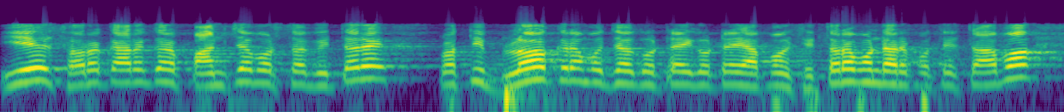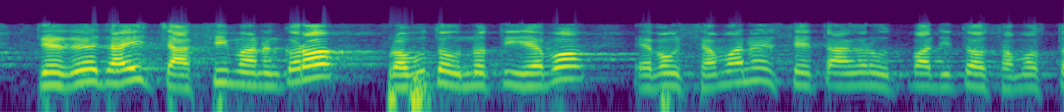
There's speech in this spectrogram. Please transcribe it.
ଇଏ ସରକାରଙ୍କର ପାଞ୍ଚ ବର୍ଷ ଭିତରେ ପ୍ରତି ବ୍ଲକରେ ମଧ୍ୟ ଗୋଟାଏ ଗୋଟାଏ ଆପଣ ଶୀତଳ ଭଣ୍ଡାର ପ୍ରତିଷ୍ଠା ହେବ ତେବେ ଯାଇ ଚାଷୀମାନଙ୍କର ପ୍ରଭୁତ ଉନ୍ନତି ହେବ ଏବଂ ସେମାନେ ସେ ତାଙ୍କର ଉତ୍ପାଦିତ ସମସ୍ତ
